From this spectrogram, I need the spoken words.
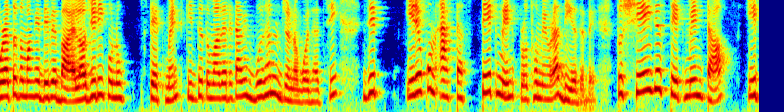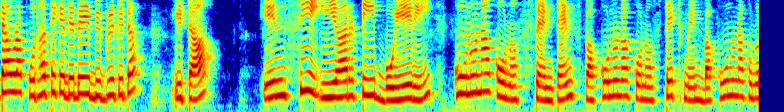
ওরা তো তোমাকে দেবে বায়োলজিরই কোনো স্টেটমেন্ট কিন্তু তোমাদের এটা আমি বোঝানোর জন্য বোঝাচ্ছি যে এরকম একটা স্টেটমেন্ট প্রথমে ওরা দিয়ে দেবে। তো সেই যে স্টেটমেন্টটা এটা ওরা কোথা থেকে দেবে এই বিবৃতিটা? এটা এনসিইআরটি বইয়েরই কোনো না কোনো সেন্টেন্স বা কোনো না কোনো স্টেটমেন্ট বা কোনো না কোনো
